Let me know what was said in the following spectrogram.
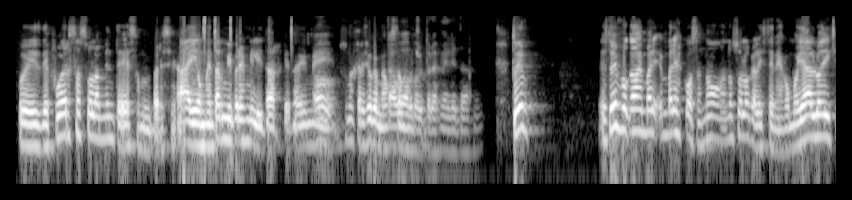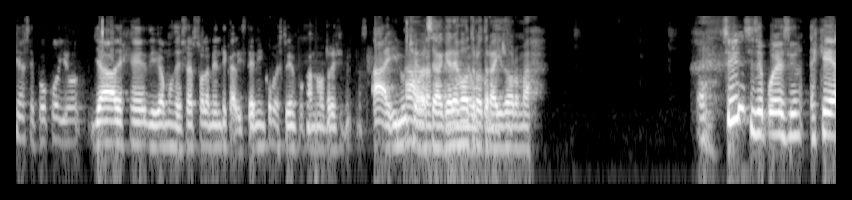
pues de fuerza solamente eso me parece. Ah, y aumentar mi press militar, que también me, oh, es un ejercicio que me gusta mucho. El press militar. Estoy, Estoy enfocado en, varias cosas, no, no solo calistenia. Como ya lo dije hace poco, yo ya dejé, digamos, de ser solamente calisténico, me estoy enfocando en otras disciplinas. Ah, y lucha. Ah, o sea, que eres otro traidor más. Sí, sí se puede decir. Es que,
